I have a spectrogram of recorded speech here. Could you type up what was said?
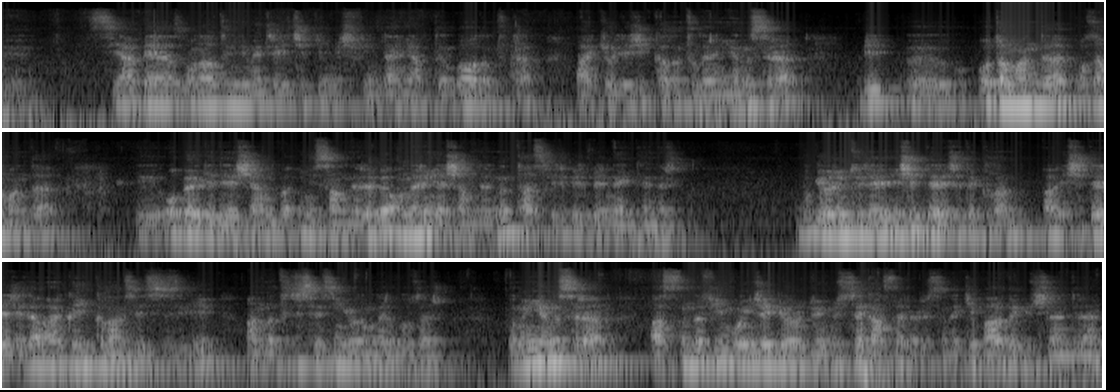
Ee, Siyah beyaz 16 milimetreye çekilmiş filmden yaptığım bu alıntıda arkeolojik kalıntıların yanı sıra bir e, o zaman da o zaman da e, o bölgede yaşayan insanları ve onların yaşamlarının tasviri birbirine eklenir. Bu görüntüleri eşit derecede kılan, eşit derecede arkaik kılan sessizliği anlatıcı sesin yorumları bozar. Bunun yanı sıra aslında film boyunca gördüğümüz sekanslar arasındaki bağı da güçlendiren,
